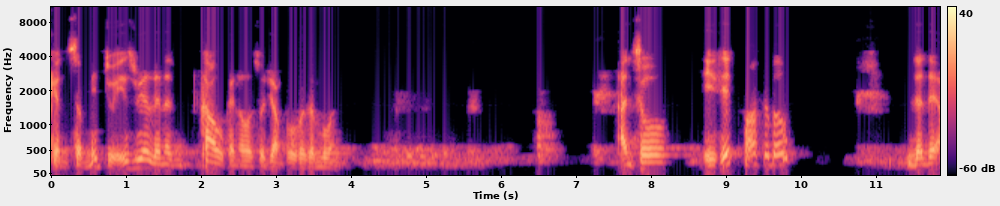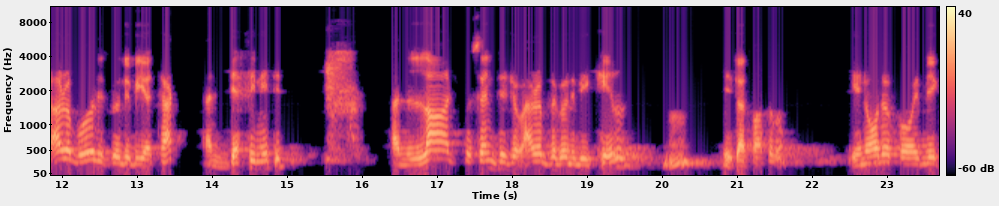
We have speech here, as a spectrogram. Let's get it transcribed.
can submit to Israel, then a cow can also jump over the moon. And so, is it possible that the Arab world is going to be attacked and decimated? And large percentage of Arabs are going to be killed? Hmm? Is that possible? In order for it, make,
